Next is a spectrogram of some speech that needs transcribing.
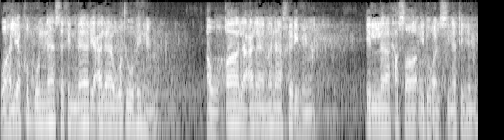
وهل يكب الناس في النار على وجوههم أو قال على مناخرهم؟ إلا حصائد ألسنتهم.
